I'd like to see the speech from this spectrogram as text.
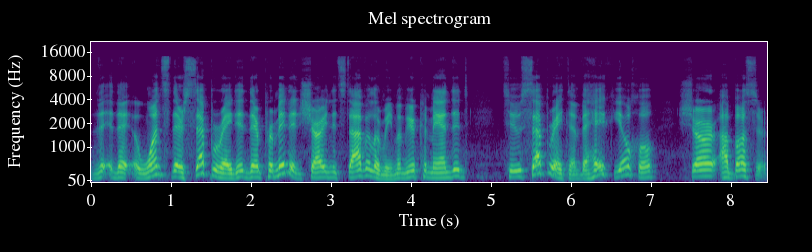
The, the, once they're separated, they're permitted. Shari nitzdavel arimam. You're commanded to separate them. Vehek yochel shar abasar.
